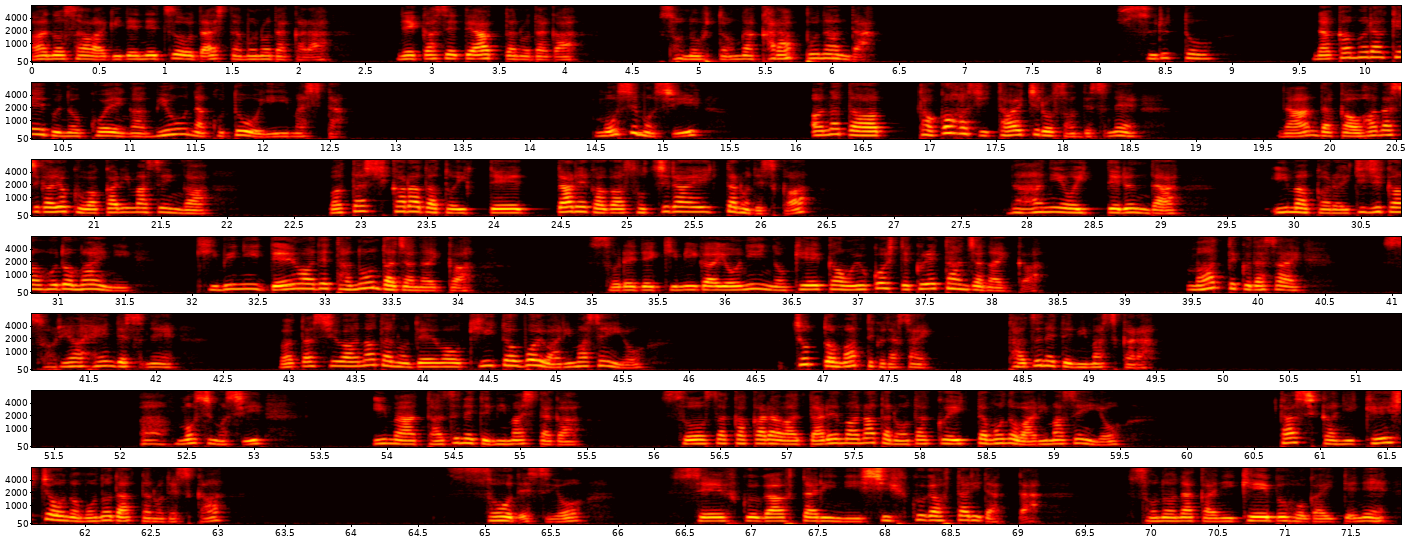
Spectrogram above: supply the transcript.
あの騒ぎで熱を出したものだから、寝かせてあったのだが、その布団が空っぽなんだ。すると、中村警部の声が妙なことを言いました。もしもしあなた、高橋太一郎さんですね。なんだかお話がよくわかりませんが、私からだと言って誰かがそちらへ行ったのですか？何を言ってるんだ？今から1時間ほど前に君に電話で頼んだじゃないか。それで君が4人の警官をよこしてくれたんじゃないか。待ってください。そりゃ変ですね。私はあなたの電話を聞いた覚えはありませんよ。ちょっと待ってください。尋ねてみますから。あ、もしもし。今尋ねてみましたが、捜査課からは誰もあなたのお宅へ行ったものはありませんよ。確かに警視庁のものだったのですか？そうですよ。制服が二人に私服が二人だった。その中に警部補がいてね、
